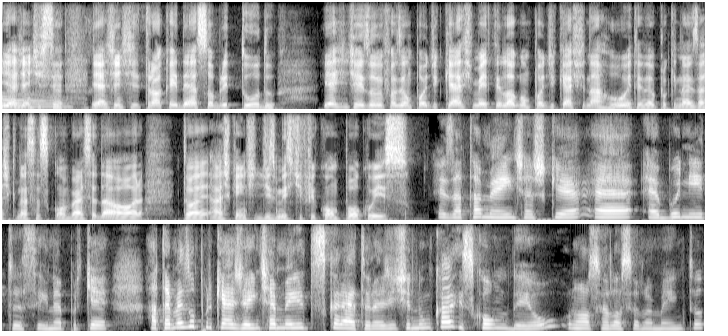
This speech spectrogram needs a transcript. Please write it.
e a gente Oh. se- e a gente troca ideia sobre tudo. E a gente resolveu fazer um podcast, meter logo um podcast na rua, entendeu? Porque nós achamos que nessas conversas é da hora. Então acho que a gente desmistificou um pouco isso. Exatamente, acho que é, é, é bonito, assim, né? Porque, até mesmo porque a gente é meio discreto, né? A gente nunca escondeu o nosso relacionamento,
